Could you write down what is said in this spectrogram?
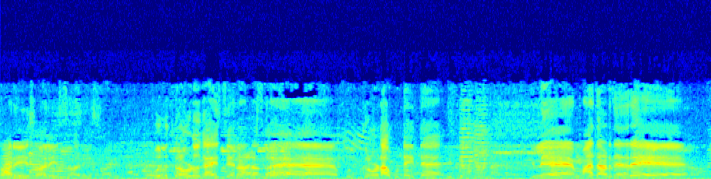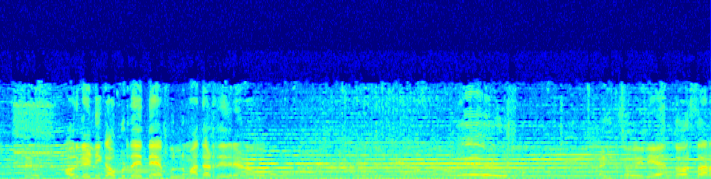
sorry sorry. Sorry sorry full crowd guys ಏನಂತಂದ್ರೆ ಆಗ್ಬಿಟ್ಟೈತೆ ಇಲ್ಲೇ ಮಾತಾಡ್ತಾ ಇದ್ರೆ ಅವ್ರಿಗೆ ಎಡಿಕ್ ಆಗ್ಬಿಡ್ತೈತೆ ಫುಲ್ ಮಾತಾಡ್ತಾ ಇದ್ರೆ ನಾವು. ಸೊ ಇಲ್ಲಿ ಏನು ತೋರ್ಸಾನ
